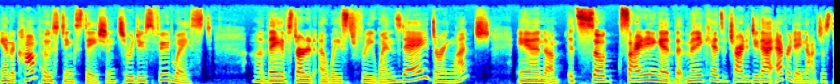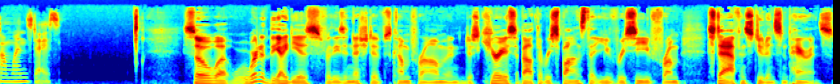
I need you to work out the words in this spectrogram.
and a composting station to reduce food waste. Uh, they have started a waste free Wednesday during lunch, and um, it's so exciting that many kids have tried to do that every day, not just on Wednesdays. So, uh, where did the ideas for these initiatives come from? And just curious about the response that you've received from staff and students and parents.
